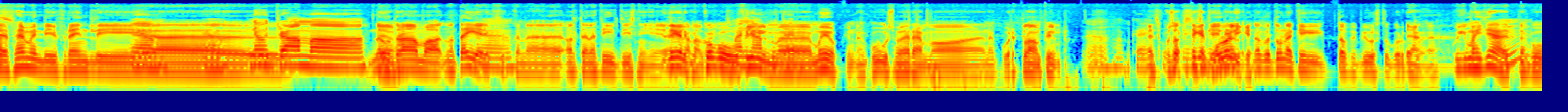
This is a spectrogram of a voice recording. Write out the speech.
siis family friendly äh, no drama. no ja. drama, no täielik niisugune alternatiiv Disney. tegelikult kogu film mõjubki nagu Uus-Meremaa nagu reklaamfilm. Okay, et kui sa, tegelikult mul oligi. nagu tunned, keegi topib juustu kurku ja. ja. kuigi ma ei tea, et mm. nagu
